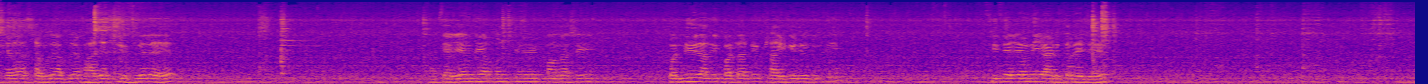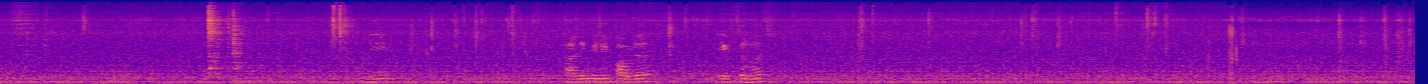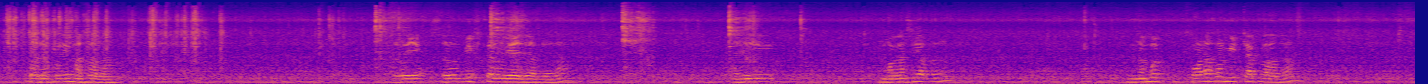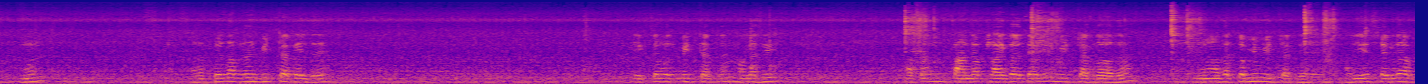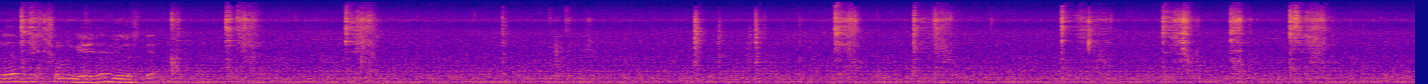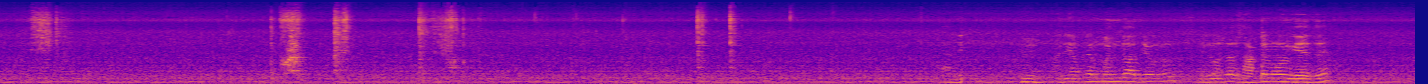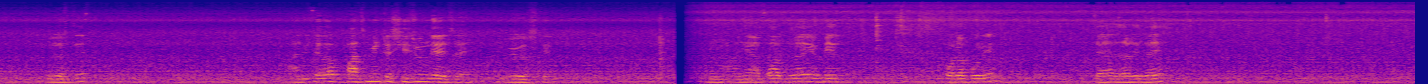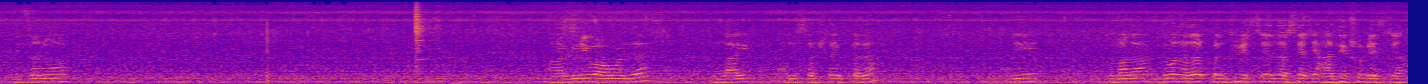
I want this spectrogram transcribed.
आता सगळ्या आपल्या भाज्या शिजलेल्या आहेत. त्याच्यामध्ये आपण ते मगाशी पनीर आणि बटाटे फ्राय केली होती ती. ती त्याच्यामध्ये ॲड करायची आहे आणि काली मिरी पावडर एक चमच. कोल्हापुरी मसाला. सर्व एक सर्व मिक्स करून घ्यायचं आपल्याला. आणि मगाशी आपण नमक थोडासा मीठ टाकला होता. म्हणून आता परत आपल्याला मीठ टाकायचं आहे. एक चमच मीठ टाकलं. मगाशी आपण कांदा फ्राय करता मीठ टाकला होता. म्हणून आता कमी मीठ टाकलेलं आहे. आणि हे सगळं आपल्याला मिक्स करून घ्यायचं आहे व्यवस्थित आणि आणि आपल्या मंद आचेवरून हे म्हणजे मसाला झाकण मारून घ्यायचं आहे. व्यवस्थित. आणि त्याला पाच मिनटं शिजवून द्यायचं आहे व्यवस्थित. आणि आता आपलं हे कोल्हापुरी. तयार झालेलं आहे. मित्रांनो हा व्हिडिओ आवडला लाईक आणि सबस्क्राईब करा. आणि तुम्हाला दोन हजार पंचवीसच्या दसऱ्याच्या हार्दिक शुभेच्छा.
